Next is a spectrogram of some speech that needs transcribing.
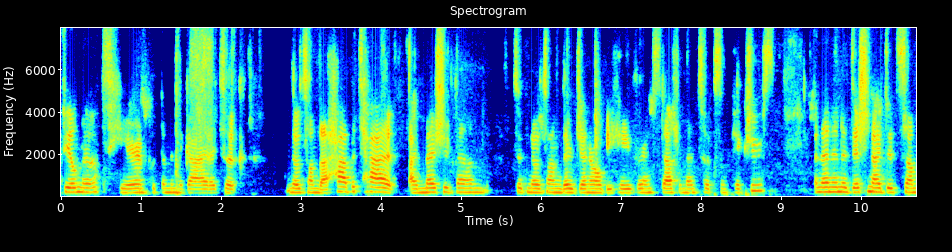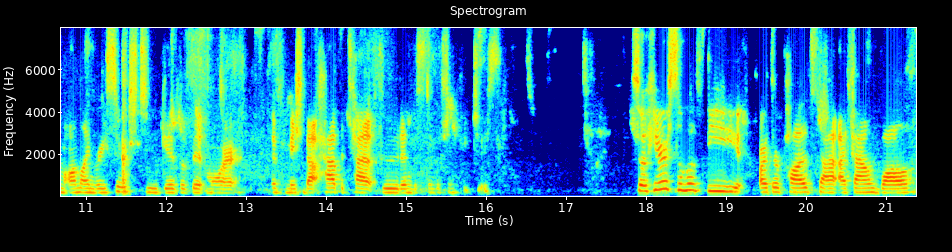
field notes here and put them in the guide. I took notes on the habitat, I measured them, took notes on their general behavior and stuff, and then took some pictures. And then in addition, I did some online research to give a bit more information about habitat, food, and distinguishing features. So here are some of the arthropods that I found while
